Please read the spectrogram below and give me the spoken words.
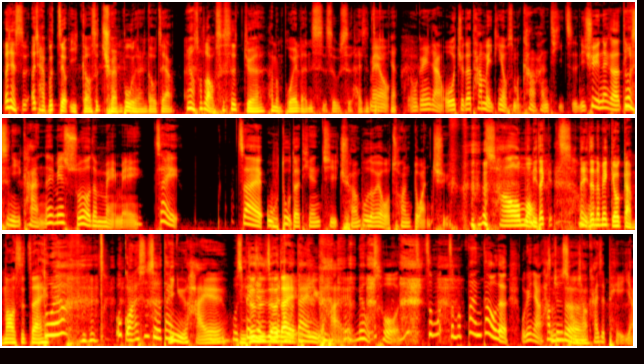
而且是而且还不是只有一个，是全部的人都这样。我想说，老师是觉得他们不会冷死，是不是？还是怎样？没有？我跟你讲，我觉得他们一定有什么抗寒体质。你去那个迪士尼看，对那边所有的美眉在在五度的天气，全部都给我穿短裙，超猛！你在那你在那边给我感冒是在？对啊，我果然是热带女孩哎、欸，我是被认真的热带女孩、欸，没有错。怎么怎么办到的？我跟你讲，他们就是从小开始培养。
